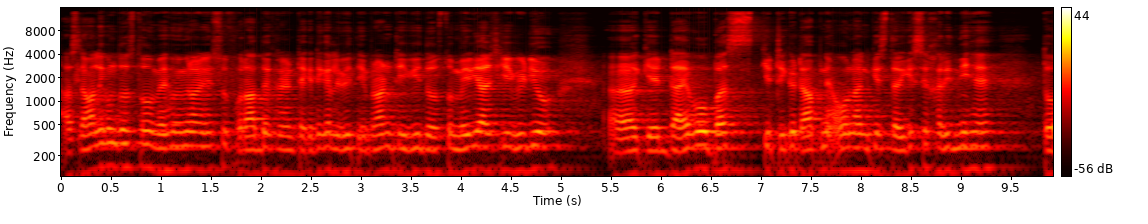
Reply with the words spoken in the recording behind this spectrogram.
वालेकुम दोस्तों, मैं हूँ इमरान यूसुफ और आप देख रहे हैं टेक्निकल विद इमरान टीवी दोस्तों, मेरी आज की वीडियो के डाइवो बस की टिकट आपने ऑनलाइन किस तरीके से ख़रीदनी है तो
